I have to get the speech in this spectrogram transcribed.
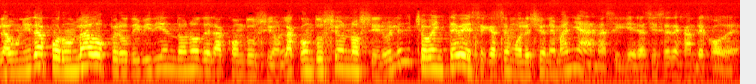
la unidad por un lado, pero dividiéndonos de la conducción. La conducción no sirve. Le he dicho 20 veces que hacemos lesiones mañana, si quiere, así se dejan de joder.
